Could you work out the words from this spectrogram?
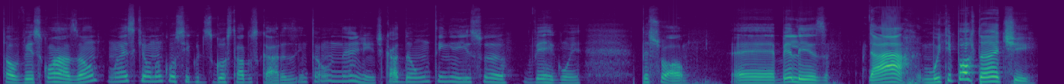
talvez com razão, mas que eu não consigo desgostar dos caras. Então, né, gente, cada um tem aí sua vergonha pessoal. É, beleza. Ah, muito importante.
